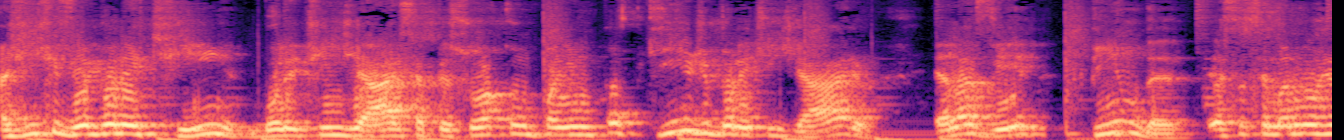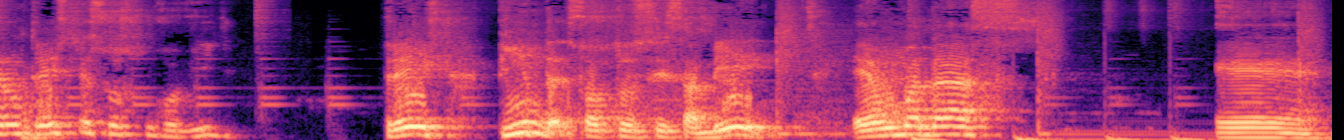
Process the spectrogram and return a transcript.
A gente vê boletim, boletim diário. Se a pessoa acompanha um pouquinho de boletim diário, ela vê. Pinda. Essa semana morreram três pessoas com Covid. Três. Pinda, só pra vocês saberem, é uma das. É,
